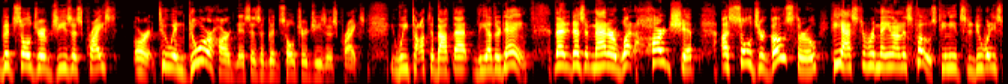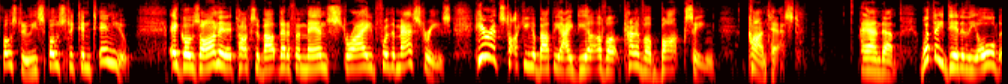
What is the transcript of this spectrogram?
good soldier of Jesus Christ or to endure hardness as a good soldier Jesus Christ. We talked about that the other day. That it doesn't matter what hardship a soldier goes through, he has to remain on his post. He needs to do what he's supposed to do. He's supposed to continue. It goes on and it talks about that if a man strive for the masteries. Here it's talking about the idea of a kind of a boxing contest. And uh, what they did in the old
